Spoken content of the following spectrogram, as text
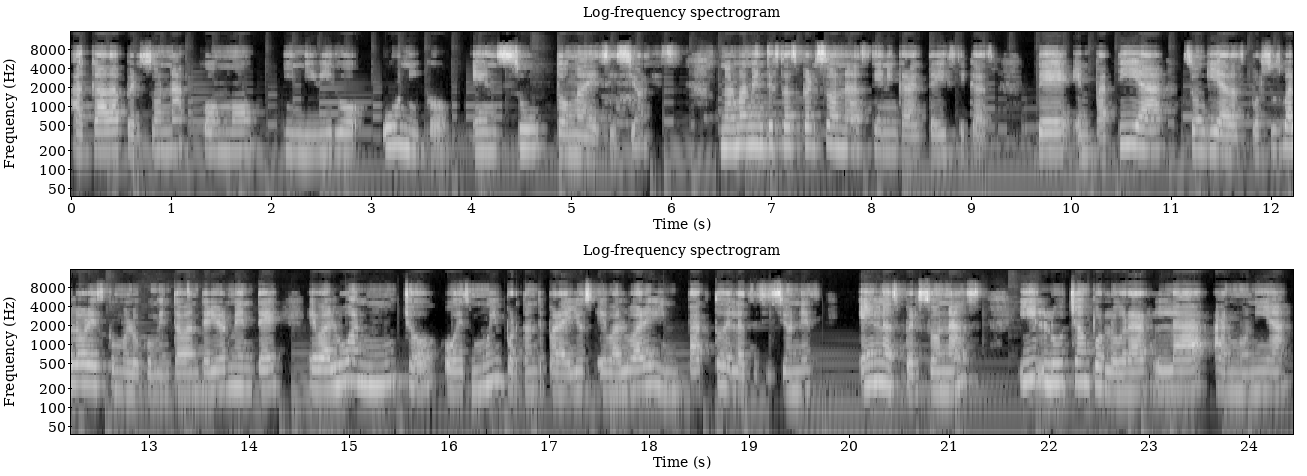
a cada persona como individuo único en su toma de decisiones. Normalmente estas personas tienen características de empatía, son guiadas por sus valores, como lo comentaba anteriormente, evalúan mucho o es muy importante para ellos evaluar el impacto de las decisiones en las personas y luchan por lograr la armonía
